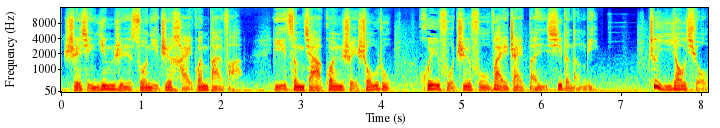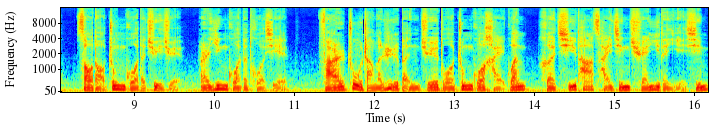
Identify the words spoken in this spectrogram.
实行英日所拟之海关办法，以增加关税收入，恢复支付外债本息的能力。这一要求遭到中国的拒绝，而英国的妥协反而助长了日本掠夺中国海关和其他财经权益的野心。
